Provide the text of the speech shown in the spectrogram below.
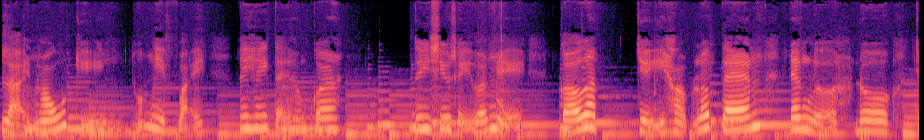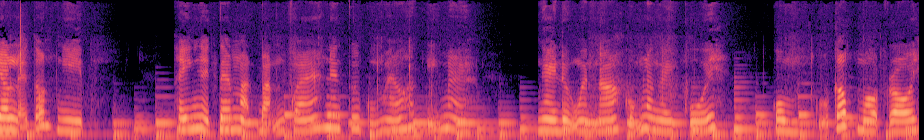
lại máu chuyện tốt nghiệp vậy? Hay hay tại hôm qua đi siêu thị với mẹ có gặp chị học lớp 8 đang lựa đồ cho lễ tốt nghiệp thấy người ta mặt bảnh quá nên tôi cũng háo hức ý mà ngày được mình nó cũng là ngày cuối cùng của cấp 1 rồi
